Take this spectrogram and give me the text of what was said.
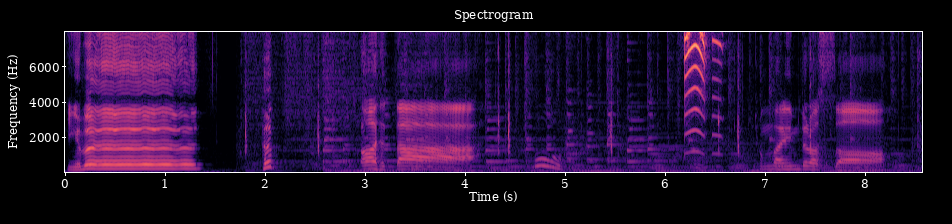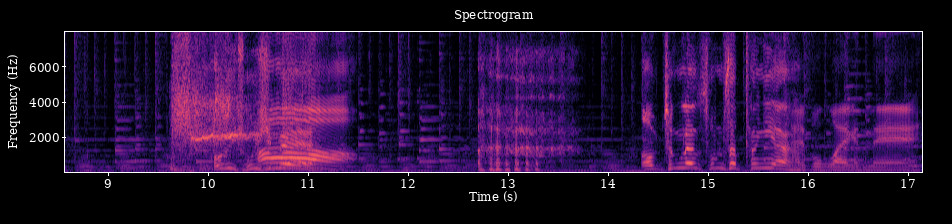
이겨면 흡 아 됐다 후. 정말 힘들었어 어리 조심해. 아, 엄청난 솜사탕이야. 잘 보고 가야겠네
